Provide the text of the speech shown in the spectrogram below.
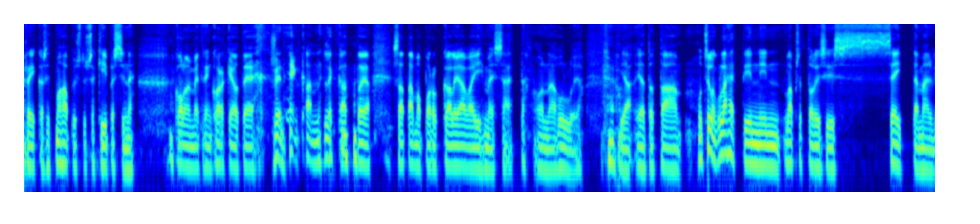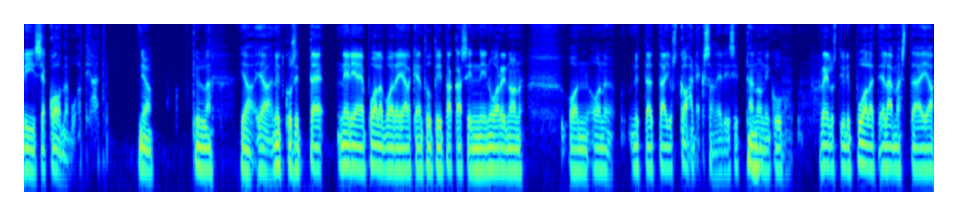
Riikka sitten mahapystyssä kiipesi sinne kolmen metrin korkeuteen veneen kannelle katto ja satamaporukka oli aivan ihmeessä, että on nämä hulluja. Ja, ja tota, Mutta silloin kun lähdettiin, niin lapset oli siis seitsemän, viisi ja kolmevuotiaita. Joo, kyllä. Ja, ja nyt kun sitten neljän ja puolen vuoden jälkeen tultiin takaisin, niin nuorin on, on, on nyt täyttää just kahdeksan. Eli sitten hän on niin kuin reilusti yli puolet elämästään ja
